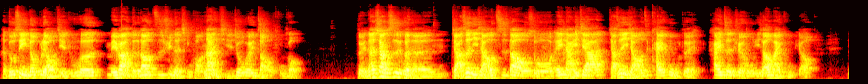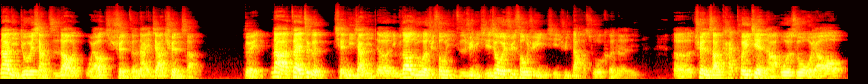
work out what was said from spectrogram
很多事情都不了解，如何没办法得到资讯的情况，那你其实就会找 Google。对，那像是可能假设你想要知道说，诶哪一家，假设你想要开户，对，开证券户，你想要买股票，那你就会想知道我要选择哪一家券商。对，那在这个前提下，你呃你不知道如何去搜集资讯，你其实就会去搜寻引擎去打说可能。呃，券商开推荐啊，或者说我要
